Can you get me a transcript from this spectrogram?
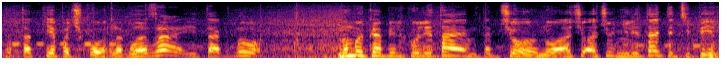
вот так кепочку на глаза и так, ну, ну мы капельку летаем, так что, ну а что а не летать-то теперь?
